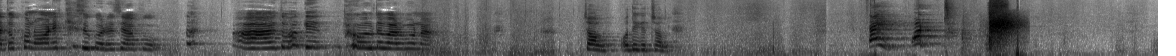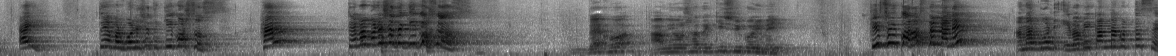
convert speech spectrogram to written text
এতক্ষণ অনেক কিছু করেছে আপু। আমি তোমাকে বলতে পারব না। চল ওদিকে চল। এই এই তুই আমার বোনের সাথে কি করছস? হ্যাঁ? তুই আমার বোনের সাথে কি করছস? দেখো আমি ওর সাথে কিছুই করি নাই কিছুই করস না মানে আমার বোন এভাবেই কান্না করতেছে?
